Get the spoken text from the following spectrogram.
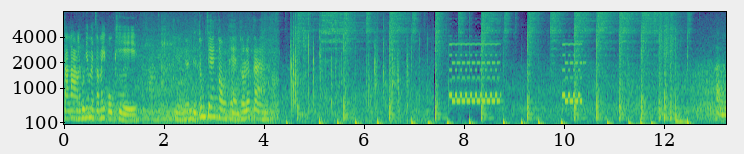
ตารางอะไรพวกเนี้ยมันจะไม่โอเคโอเคงั้นเดี๋ยวต้องแจ้งกองแผนเขาแล้วกันฮัลโหล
